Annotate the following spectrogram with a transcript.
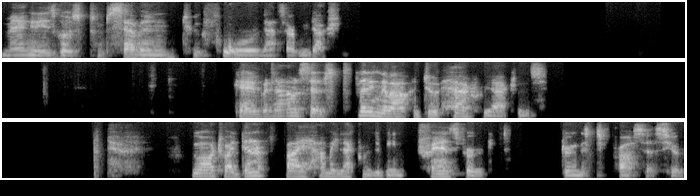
Manganese goes from seven to four, that's our reduction. Okay, but now instead of splitting them out into half reactions, we want to identify how many electrons are being transferred during this process here.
